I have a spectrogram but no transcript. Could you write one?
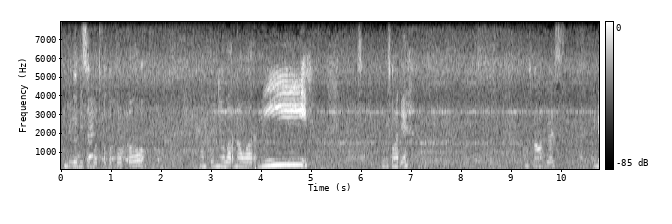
Ini juga bisa buat foto-foto. Lampunya warna-warni. Bagus banget ya. Bagus banget guys. Jadi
